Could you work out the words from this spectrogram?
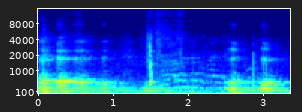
네, 네.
